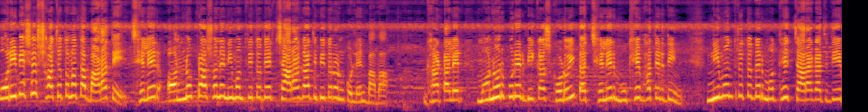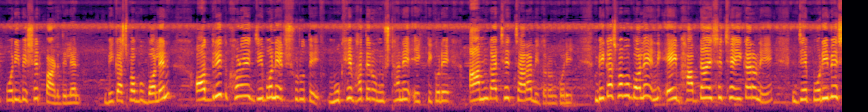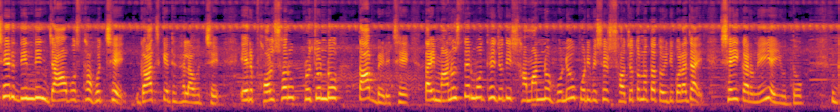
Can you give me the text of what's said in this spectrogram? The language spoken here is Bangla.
পরিবেশের সচেতনতা বাড়াতে ছেলের অন্নপ্রাশনে নিমন্ত্রিতদের চারা গাছ বিতরণ করলেন বাবা। ঘাটালের মনোরপুরের বিকাশ ঘড়ই তার ছেলের মুখে ভাতের দিন। নিমন্ত্রিতদের মধ্যে চারা গাছ দিয়ে পরিবেশের পাড় দিলেন। বিকাশবাবু বলেন, অদ্রিত ঘোড়ের জীবনের শুরুতে মুখে ভাতের অনুষ্ঠানে একটি করে আম গাছের চারা বিতরণ করি। বিকাশবাবু বলেন, এই ভাবনা এসেছে এই কারণে যে পরিবেশের দিন দিন যা অবস্থা হচ্ছে, গাছ কেটে ফেলা হচ্ছে। এর ফলস্বরূপ প্রচণ্ড তাপ বেড়েছে। তাই মানুষদের মধ্যে যদি সামান্য হলেও পরিবেশের সচেতনতা তৈরি করা যায়, সেই কারণেই এই উদ্যোগ।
